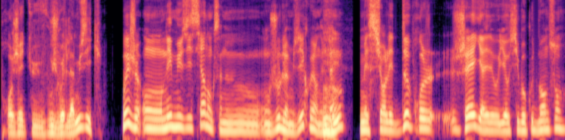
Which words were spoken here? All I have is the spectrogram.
projets, tu vous jouez de la musique. Oui, je- on est musicien, donc ça nous, on joue de la musique, oui, en effet. Mhm. Mais sur les deux projets, il y a, y a aussi beaucoup de bandes son.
